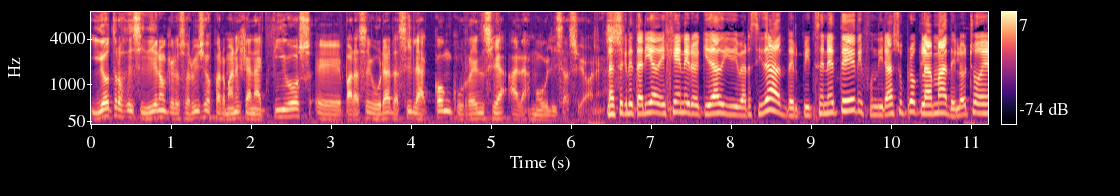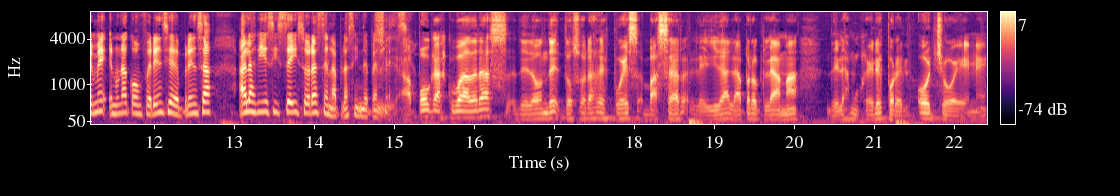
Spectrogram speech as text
y otros decidieron que los servicios permanezcan activos eh, para asegurar así la concurrencia a las movilizaciones. La Secretaría de Género, Equidad y Diversidad del PIT-CNT difundirá su proclama del 8M en una conferencia de prensa a las 16 horas en la Plaza Independencia. a pocas cuadras de donde dos horas después va a ser leída la proclama de las mujeres por el 8M.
